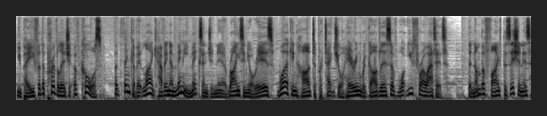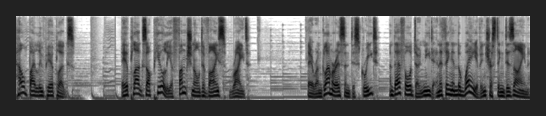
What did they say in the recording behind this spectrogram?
You pay for the privilege, of course, but think of it like having a mini mix engineer right in your ears, working hard to protect your hearing regardless of what you throw at it. The number 5 position is held by loop earplugs. Earplugs are purely a functional device, right? They're unglamorous and discreet, and therefore don't need anything in the way of interesting design.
